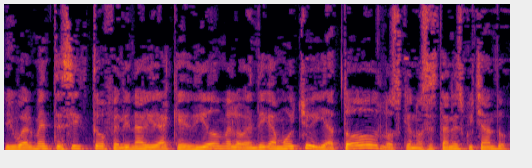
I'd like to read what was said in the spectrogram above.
Igualmente, Sicto, feliz Navidad, que Dios me lo bendiga mucho y a todos los que nos están escuchando,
